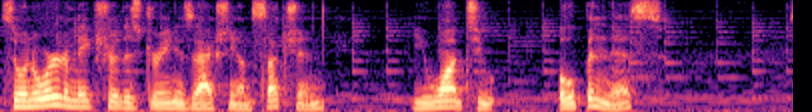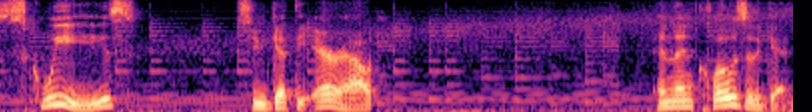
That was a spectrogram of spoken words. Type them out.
So in order to make sure this drain is actually on suction, you want to open this, squeeze, so you get the air out, and then close it again.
